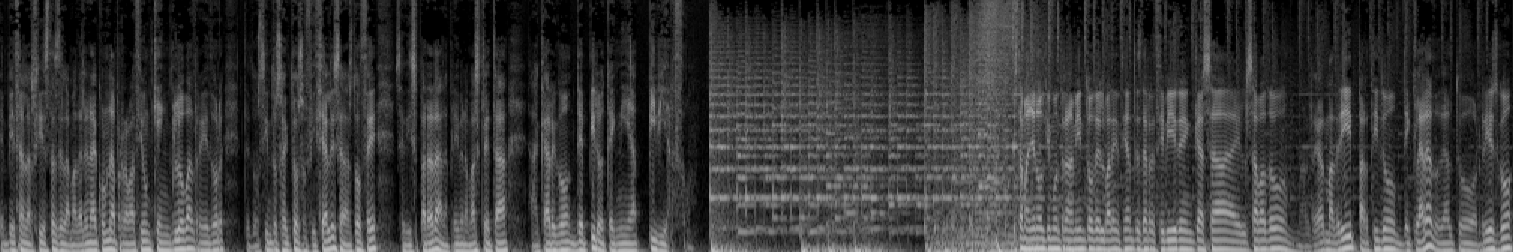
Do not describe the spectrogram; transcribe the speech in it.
empiezan las fiestas de la Madalena con una programación que engloba alrededor de 200 actos oficiales. A las 12 se disparará la primera mascleta a cargo de Pirotecnia Pibierzo. Esta mañana último entrenamiento del Valencia antes de recibir en casa el sábado al Real Madrid, partido declarado de alto riesgo,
